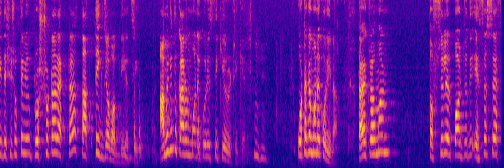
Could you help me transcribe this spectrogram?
বিদেশি শক্তি আমি প্রশ্নটার একটা তাত্ত্বিক জবাব দিয়েছি। আমি কিন্তু কারণ মনে করি সিকিউরিটিকে ওটাকে মনে করি না। তারেক রহমান তফসিলের পর যদি এসএসএফ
